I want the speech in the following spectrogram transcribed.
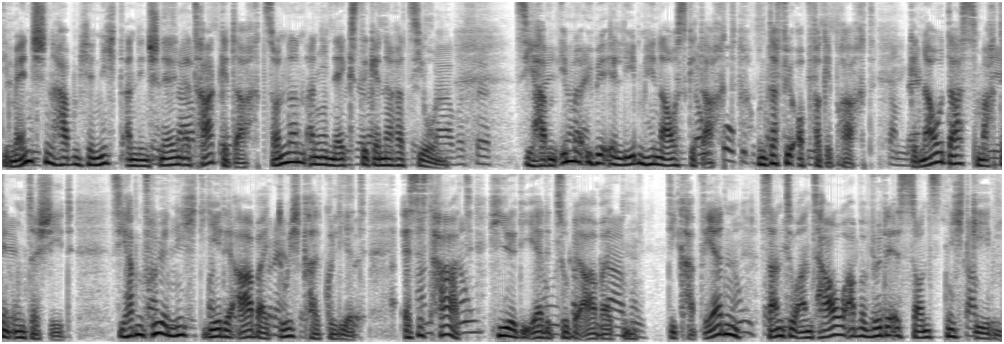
Die Menschen haben hier nicht an den schnellen Ertrag gedacht, sondern an die nächste Generation. Sie haben immer über ihr Leben hinaus gedacht und dafür Opfer gebracht. Genau das macht den Unterschied. Sie haben früher nicht jede Arbeit durchkalkuliert. Es ist hart, hier die Erde zu bearbeiten. Die Kapverden, Santo Antao aber würde es sonst nicht geben.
